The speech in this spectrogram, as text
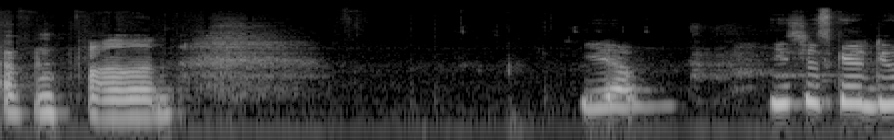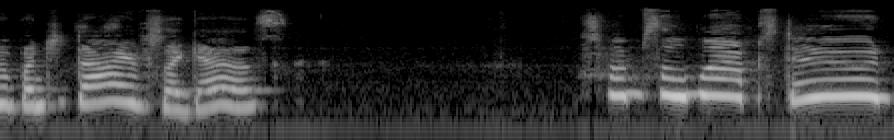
having fun. Yep. He's just gonna do a bunch of dives, I guess. Swim some laps, dude.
